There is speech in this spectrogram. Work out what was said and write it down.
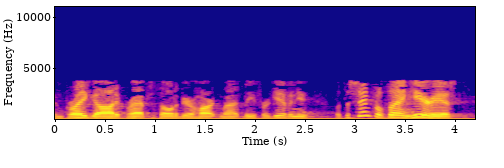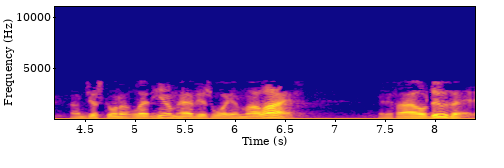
and pray God that perhaps the thought of your heart might be forgiven you. But the central thing here is, I'm just going to let Him have His way in my life. And if I'll do that,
